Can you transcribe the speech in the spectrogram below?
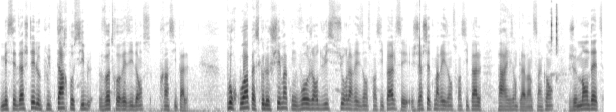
mais c'est d'acheter le plus tard possible votre résidence principale. Pourquoi? Parce que le schéma qu'on voit aujourd'hui sur la résidence principale, c'est j'achète ma résidence principale par exemple à 25 ans, je m'endette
